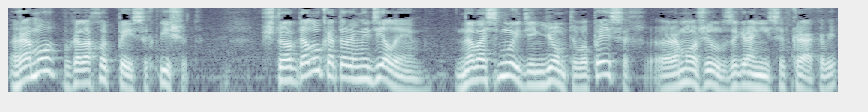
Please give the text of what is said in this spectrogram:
Рамо в Галахот Пейсах пишет, что Авдалу, который мы делаем на восьмой день Йомтова Пейсах, Рамо жил за границей в Кракове,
